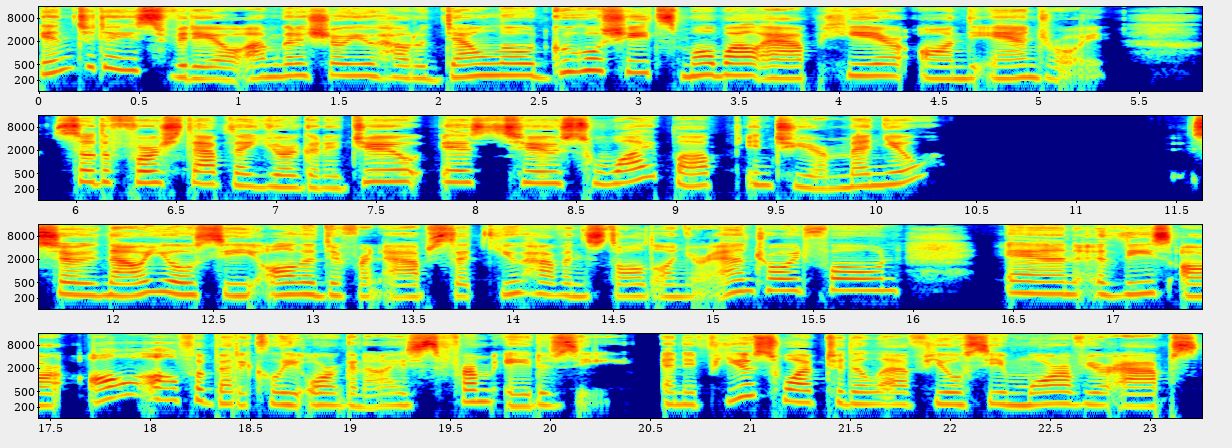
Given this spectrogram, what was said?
In today's video, I'm going to show you how to download Google Sheets mobile app here on the Android. So the first step that you're going to do is to swipe up into your menu. So now you'll see all the different apps that you have installed on your Android phone and these are all alphabetically organized from A to Z. And if you swipe to the left, you'll see more of your apps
